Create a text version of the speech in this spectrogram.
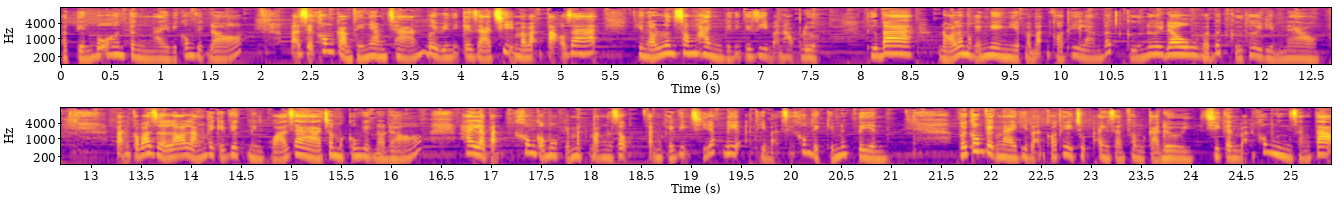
và tiến bộ hơn từng ngày với công việc đó. Bạn sẽ không cảm thấy nhàm chán bởi vì những cái giá trị mà bạn tạo ra ấy, thì nó luôn song hành với những cái gì bạn học được. Thứ ba đó là một cái nghề nghiệp mà bạn có thể làm bất cứ nơi đâu và bất cứ thời điểm nào bạn có bao giờ lo lắng về cái việc mình quá già cho một công việc nào đó? Hay là bạn không có một cái mặt bằng rộng tại một cái vị trí đắc địa thì bạn sẽ không thể kiếm được tiền? Với công việc này thì bạn có thể chụp ảnh sản phẩm cả đời chỉ cần bạn không ngừng sáng tạo.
